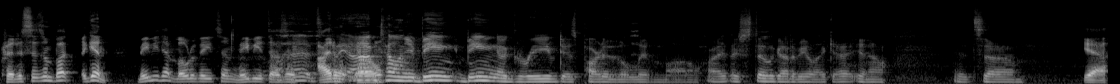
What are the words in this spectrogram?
criticism. But again, maybe that motivates him. Maybe it doesn't. Uh, I don't know. I'm telling you, being being aggrieved is part of the LIV model, right? There's still got to be like a, you know, it's. Um... Yeah.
